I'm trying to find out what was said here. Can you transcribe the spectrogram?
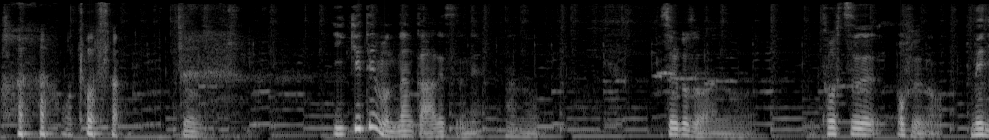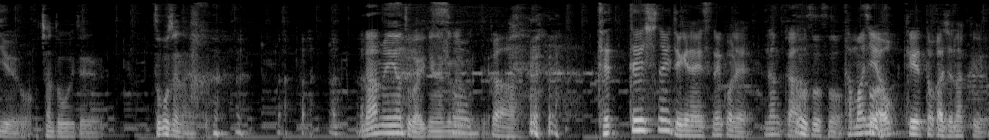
お父さん。そう。いけてもなんかあれですよね。それこそ、あの、糖質オフのメニューをちゃんと置いてるとこじゃないと。ラーメン屋とか行けなくなるんで。そうか。徹底しないといけないですね、これ。なんか、そうそうそう。たまには OK とかじゃなく。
